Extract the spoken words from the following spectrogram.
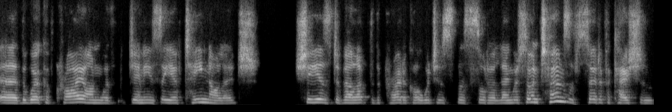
uh, the work of Kryon with Jenny's EFT knowledge. She has developed the protocol, which is this sort of language. So, in terms of certification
